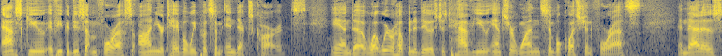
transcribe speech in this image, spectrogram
ask you if you could do something for us. On your table, we put some index cards. And uh, what we were hoping to do is just have you answer one simple question for us. And that is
